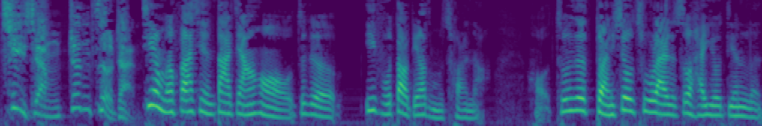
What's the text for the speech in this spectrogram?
气象侦测站，今天有没有发现大家哈、哦，这个衣服到底要怎么穿呢、啊？好，从这短袖出来的时候还有点冷，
